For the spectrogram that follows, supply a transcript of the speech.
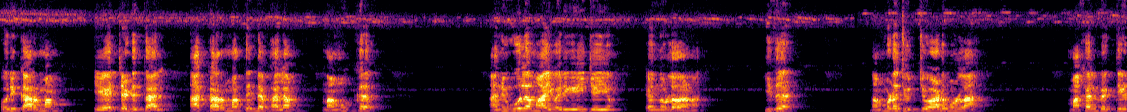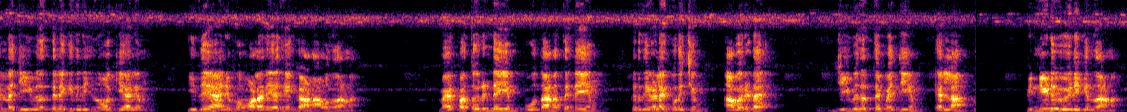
ഒരു കർമ്മം ഏറ്റെടുത്താൽ ആ കർമ്മത്തിന്റെ ഫലം നമുക്ക് അനുകൂലമായി വരികയും ചെയ്യും എന്നുള്ളതാണ്. ഇത് നമ്മുടെ ചുറ്റുപാടുമുള്ള മഹൽ വ്യക്തികളുടെ ജീവിതത്തിലേക്ക് തിരിഞ്ഞു നോക്കിയാലും ഇതേ അനുഭവം വളരെയധികം കാണാവുന്നതാണ്. മേൽപ്പത്തൂരിന്റെയും പൂന്താനത്തിന്റെയും കൃതികളെക്കുറിച്ചും അവരുടെ ജീവിതത്തെ പറ്റിയും എല്ലാം പിന്നീട് വിവരിക്കുന്നതാണ്.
